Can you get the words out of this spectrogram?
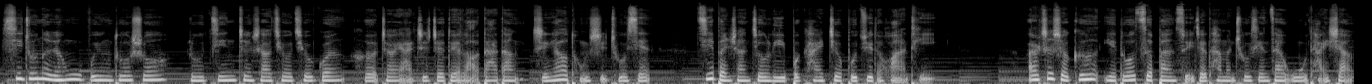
戏中的人物不用多说，如今郑少秋、秋官和赵雅芝这对老搭档，只要同时出现，基本上就离不开这部剧的话题。而这首歌也多次伴随着他们出现在舞台上，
